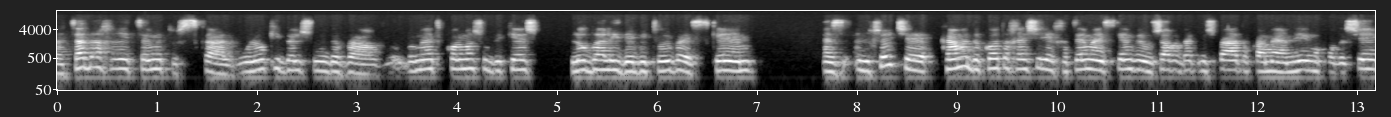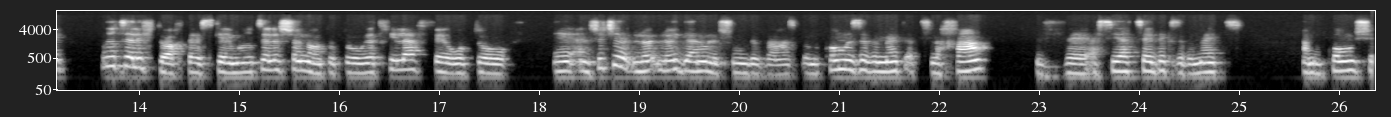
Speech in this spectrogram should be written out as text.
והצד האחר יצא מתוסכל, והוא לא קיבל שום דבר, ובאמת כל מה שהוא ביקש לא בא לידי ביטוי בהסכם, אז אני חושבת שכמה דקות אחרי שיחתם ההסכם ויאושר בבית משפט, או כמה ימים או חודשים, הוא ירצה לפתוח את ההסכם, הוא ירצה לשנות אותו, הוא יתחיל להפר אותו, אני חושבת שלא לא הגענו לשום דבר, אז במקום הזה באמת הצלחה ועשיית צדק זה באמת המקום ש,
